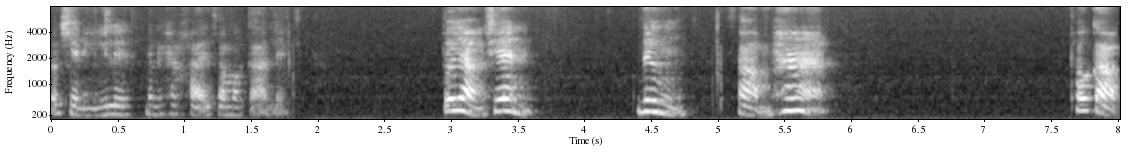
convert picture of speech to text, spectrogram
เราเขียนอย่างนี้เลย มันคล้ายๆสมการเลย ตัวอย่างเช่นหนึ่งสามห้าเท่ากับ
